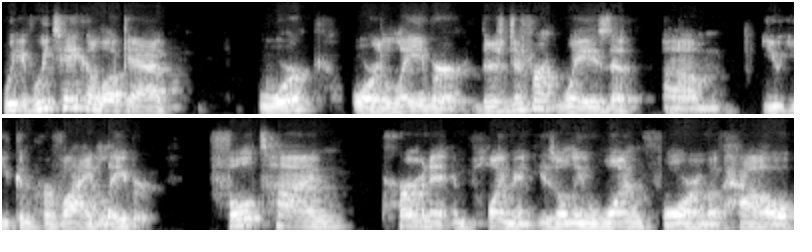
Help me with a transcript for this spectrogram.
We, if we take a look at work or labor, there's different ways that um, you, you can provide labor. Full-time permanent employment is only one form of how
